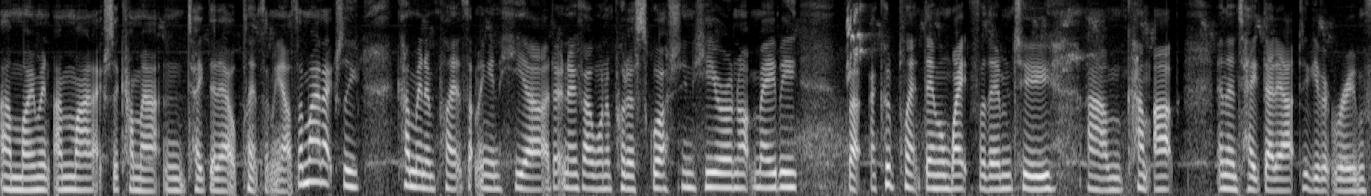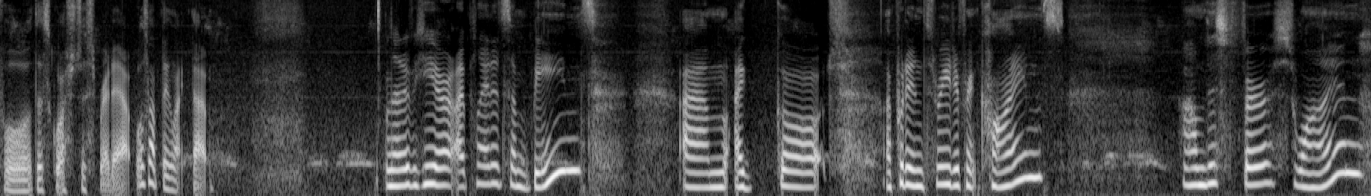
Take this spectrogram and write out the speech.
um, moment, I might actually come out and take that out, plant something else. I might actually come in and plant something in here. I don't know if I want to put a squash in here or not, maybe, but I could plant them and wait for them to um, come up and then take that out to give it room for the squash to spread out or something like that. And then over here, I planted some beans. Um, I got, I put in three different kinds. Um, this first one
